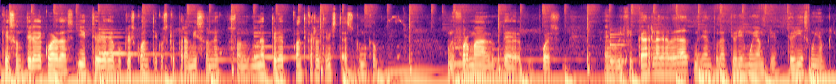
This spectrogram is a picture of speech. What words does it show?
que son teoría de cuerdas y teoría de bucles cuánticos, que para mí son, son una teoría cuántica relativista, es como que una forma de pues unificar la gravedad mediante una teoría muy amplia, teorías muy amplias,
